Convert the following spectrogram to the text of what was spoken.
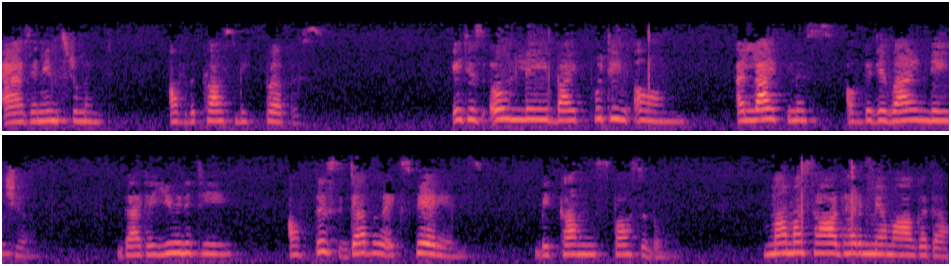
as an instrument of the cosmic purpose. It is only by putting on a likeness of the divine nature that a unity of this double experience becomes possible. Mama sadharmyamagada,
